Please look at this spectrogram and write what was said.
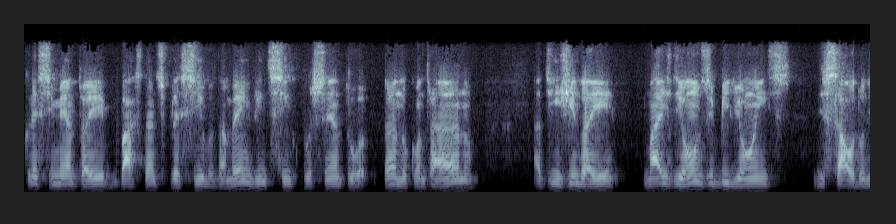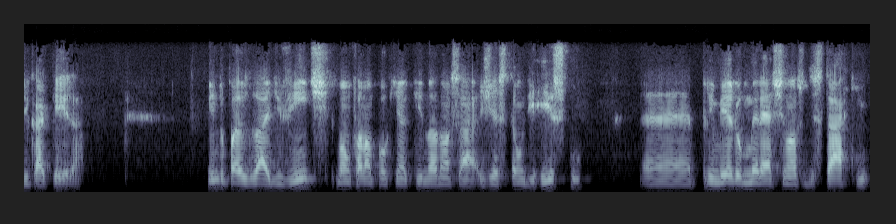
crescimento aí bastante expressivo também, 25% ano contra ano, atingindo aí mais de 11 bilhões de saldo de carteira. Indo para o slide 20, vamos falar um pouquinho aqui da nossa gestão de risco. É, primeiro, merece nosso destaque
